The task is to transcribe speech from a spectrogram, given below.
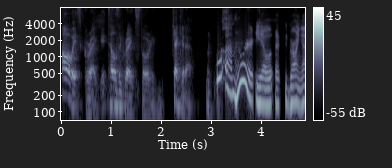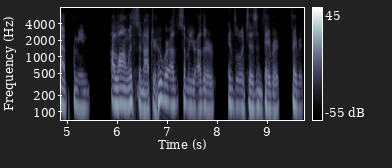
oh, it's great! It tells a great story. Check it out. um, who were you know uh, growing up? I mean, along with Sinatra, who were other, some of your other influences and favorite favorite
